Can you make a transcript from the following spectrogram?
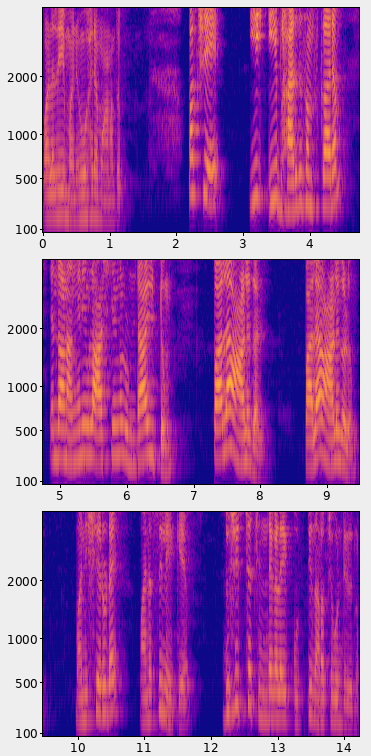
വളരെ മനോഹരമാണത്. പക്ഷേ ഈ ഈ ഭാരത സംസ്കാരം എന്താണ്? അങ്ങനെയുള്ള ആശയങ്ങൾ ഉണ്ടായിട്ടും പല ആളുകൾ പല ആളുകളും മനുഷ്യരുടെ മനസ്സിലേക്ക് ദുഷിച്ച ചിന്തകളെ കുത്തി നിറച്ചുകൊണ്ടിരുന്നു.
